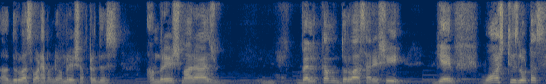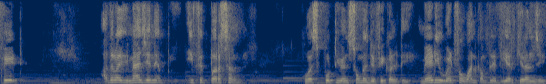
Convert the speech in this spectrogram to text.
uh, Durvasa, what happened to Amrish after this? Amrish Maharaj welcomed Durvasa Rishi, gave, washed his lotus feet. Otherwise, imagine if, if a person who has put you in so much difficulty, made you wait for one complete year, Kiranji,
